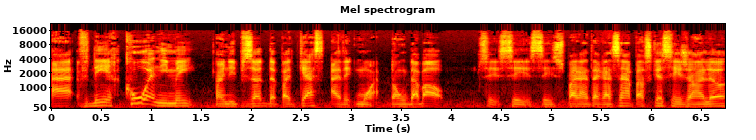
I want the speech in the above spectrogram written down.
à venir co-animer un épisode de podcast avec moi. Donc d'abord, c'est super intéressant parce que ces gens-là,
